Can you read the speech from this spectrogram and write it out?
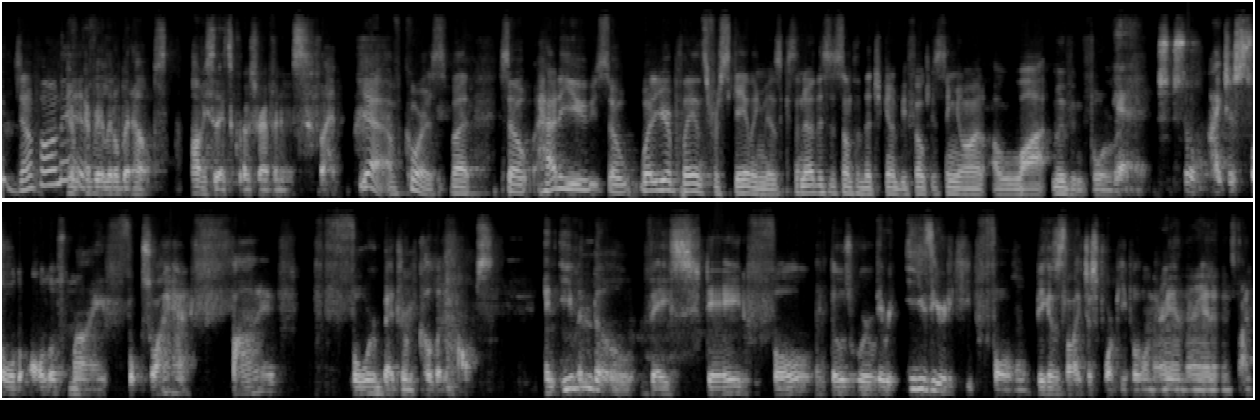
jump on in. Every little bit helps. Obviously, that's gross revenues, but Yeah, of course. But so, how do you? So, what are your plans for scaling this? Because I know this is something that you're going to be focusing on a lot moving forward. Yeah. So I just sold all of my, so I had five four bedroom co living homes. And even though they stayed full, like those were, they were easier to keep full because it's like just four people when they're in, they're in and it's fine.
